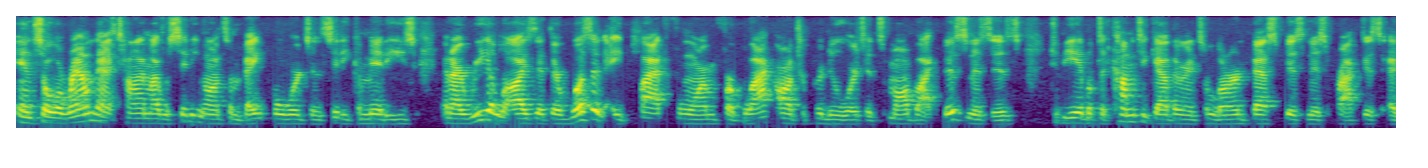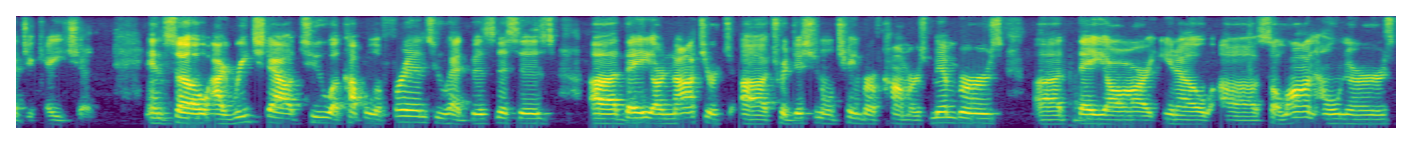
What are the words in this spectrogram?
And so around that time, I was sitting on some bank boards and city committees, and I realized that there wasn't a platform for Black entrepreneurs and small Black businesses to be able to come together and to learn best business practice education. And so I reached out to a couple of friends who had businesses. Uh, they are not your uh, traditional Chamber of Commerce members. Uh, they are, you know, uh, salon owners,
